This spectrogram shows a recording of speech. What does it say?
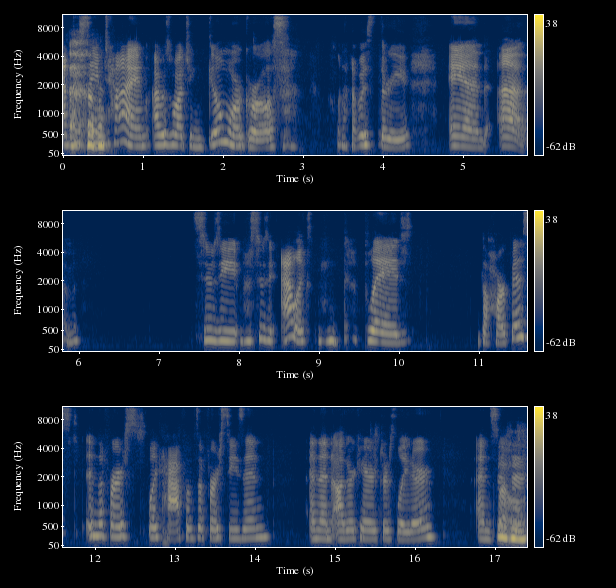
at the same time, I was watching Gilmore Girls when I was three, and um, Susie, Susie, Alex played the harpist in the first like half of the first season, and then other characters later, and so. Mhm.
